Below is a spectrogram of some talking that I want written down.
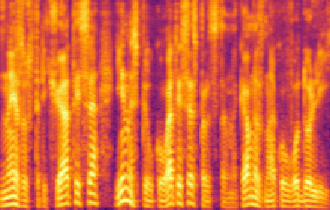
не зустрічатися і не спілкуватися з представниками знаку водолій.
